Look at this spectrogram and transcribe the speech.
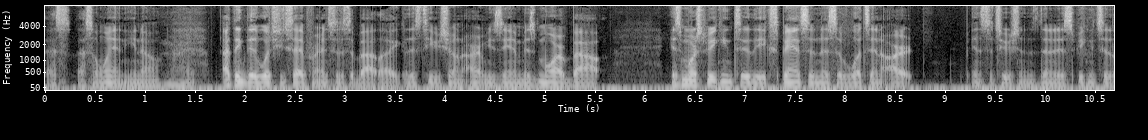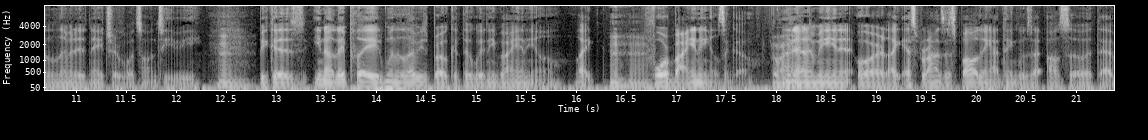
that's that's a win, you know. right. I think that what you said, for instance, about like this TV show in the art museum is more about is more speaking to the expansiveness of what's in art institutions than it is speaking to the limited nature of what's on TV. Hmm. Because you know they played when the levees broke at the Whitney Biennial like Mhm. four biennials ago. Right. You know what I mean? Or like Esperanza Spalding, I think was also at that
